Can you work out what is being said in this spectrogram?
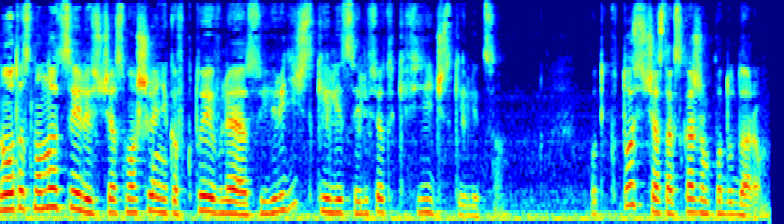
Ну вот основной целью сейчас мошенников кто являются? Юридические лица или все-таки физические лица? Вот кто сейчас, так скажем, под ударом?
